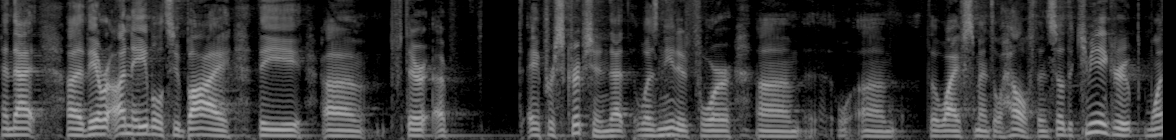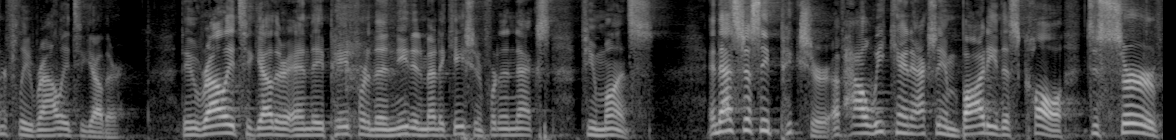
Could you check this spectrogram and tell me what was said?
and that uh, they were unable to buy the, um, their, uh, a prescription that was needed for um, um, the wife's mental health. And so the community group wonderfully rallied together. They rallied together and they paid for the needed medication for the next few months. And that's just a picture of how we can actually embody this call to serve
